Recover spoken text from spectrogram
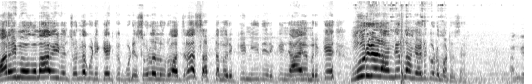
மறைமுகமாக இவன் சொல்லக்கூடிய கேட்கக்கூடிய சூழல் உருவாச்சுன்னா சட்டம் இருக்குது நீதி இருக்குது நியாயம் இருக்குது முருகன் அங்கிருந்து நாங்கள் எடுக்க விட மாட்டோம் சார் அங்க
